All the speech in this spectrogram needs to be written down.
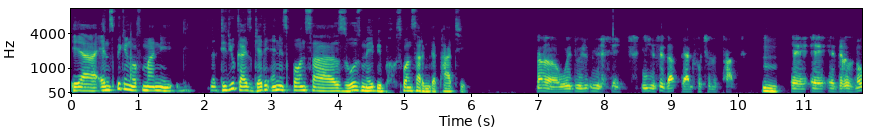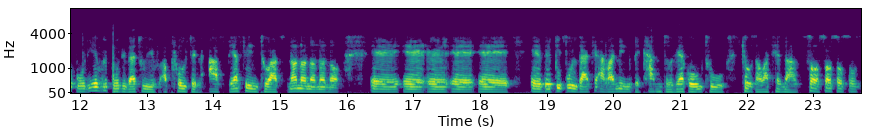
Yeah, and speaking of money, did you guys get any sponsors who's maybe sponsoring the party? No, no, we do. You see, that's the unfortunate part. Mm. Uh, uh, uh, there is nobody, everybody that we've approached and asked, they're saying to us, no, no, no, no, no. the people that are running the country, they're going to close our tenders. So, so, so, so,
